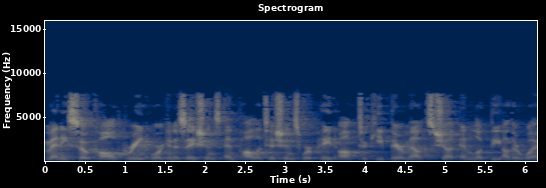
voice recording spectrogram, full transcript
Many so-called green organizations and politicians were paid off to keep their mouths shut and look the other way.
